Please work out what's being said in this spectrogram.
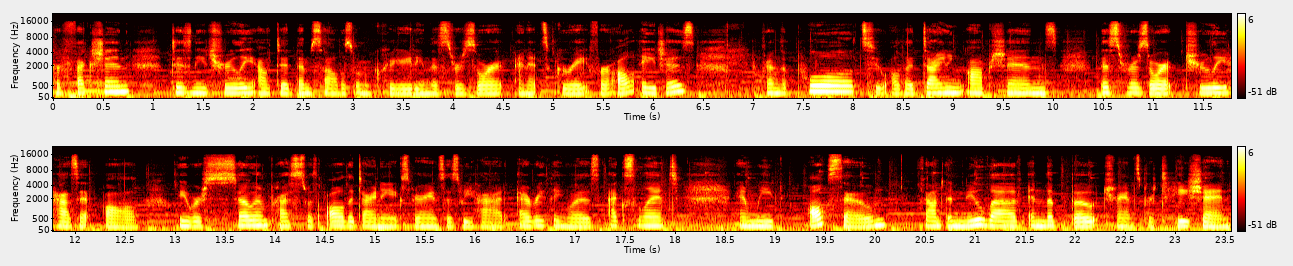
perfection. Disney truly outdid themselves when creating this resort, and it's great for all ages. From the pool to all the dining options, this resort truly has it all. We were so impressed with all the dining experiences we had. Everything was excellent, and we also found a new love in the boat transportation.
